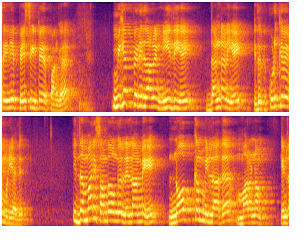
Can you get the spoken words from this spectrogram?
செய்தியை பேசிக்கிட்டே இருப்பாங்க. மிக பெரிதான நீதியை தண்டனையை இதற்கு கொடுக்கவே முடியாது. இந்த மாதிரி சம்பவங்கள் எல்லாமே நோக்கம் இல்லாத மரணம் என்ற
